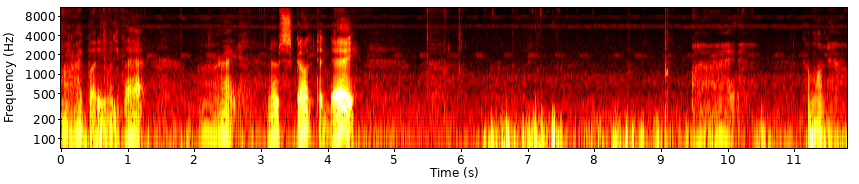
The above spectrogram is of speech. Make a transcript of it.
All right, buddy. Look at that. All right. No skunk today. All right. Come on now.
